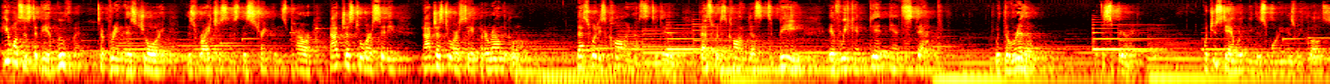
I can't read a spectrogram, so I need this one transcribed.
He wants us to be a movement to bring this joy, this righteousness, this strength, and this power, not just to our city, not just to our state, but around the globe. That's what He's calling us to do. That's what He's calling us to be if we can get in step with the rhythm of the Spirit. Would you stand with me this morning as we close?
